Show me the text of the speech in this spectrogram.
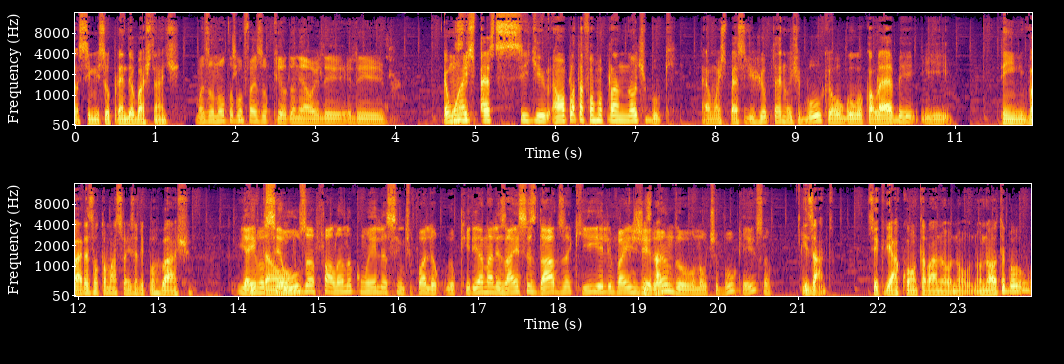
Assim, me surpreendeu bastante. Mas o Notable Sim. faz o que, Daniel? Ele, ele... É uma Existe... espécie de... É uma plataforma para notebook. É uma espécie de Jupyter Notebook ou Google Colab e tem várias automações ali por baixo. E aí então... você usa falando com ele assim, tipo, olha, eu, eu queria analisar esses dados aqui e ele vai gerando Exato. o notebook, é isso? Exato. Você cria a conta lá no, no, no Notable,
